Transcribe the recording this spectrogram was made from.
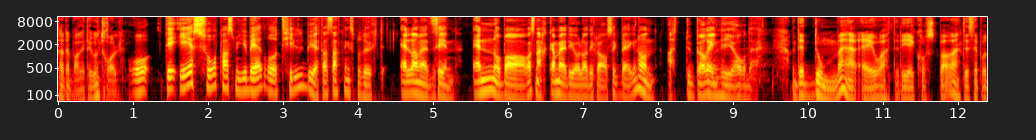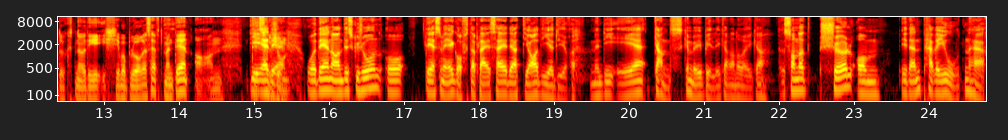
ta tilbake til kontroll. Og det er såpass mye bedre å tilby et erstatningsprodukt eller medisin enn å bare snakke med dem og la de klare seg på egen hånd, at du bør egentlig gjøre det. Og Det dumme her er jo at de er kostbare, disse produktene, og de er ikke på blå resept, men det er en annen De er det. Og det er en annen diskusjon. og det som jeg ofte pleier å si, er at ja, de er dyre, men de er ganske mye billigere enn å røyke. Sånn at selv om i den perioden her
